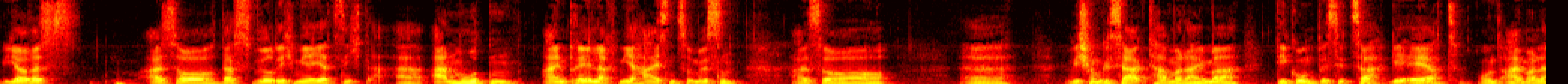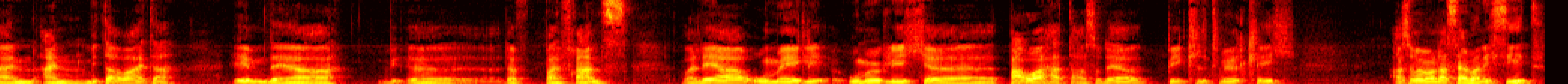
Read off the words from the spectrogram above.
Ja, das, also das würde ich mir jetzt nicht äh, anmuten, ein Trail nach mir heißen zu müssen. Also, äh, wie schon gesagt, haben wir da immer die Grundbesitzer geehrt und einmal ein, ein Mitarbeiter, eben der, äh, der bei Franz, weil der unmöglich, unmöglich äh, Power hat, also der pickelt wirklich, also wenn man das selber nicht sieht,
